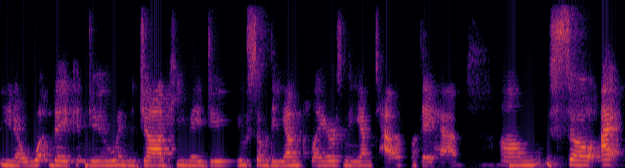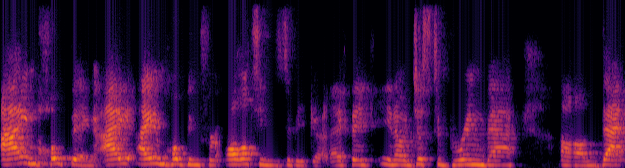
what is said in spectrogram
you know what they can do and the job he may do some of the young players and the young talent they have um, so I, I'm hoping, I, I am hoping for all teams to be good. I think, you know, just to bring back um, that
